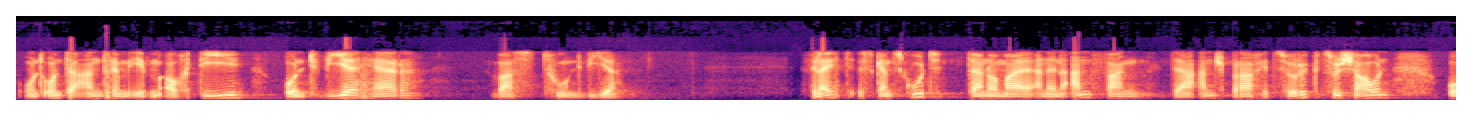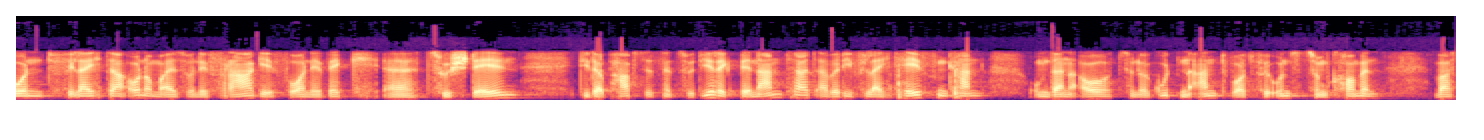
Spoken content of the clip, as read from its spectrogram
und unter anderem eben auch die, und wir Herr, was tun wir? Vielleicht ist ganz gut, da nochmal an den Anfang der Ansprache zurückzuschauen und vielleicht da auch nochmal so eine Frage vorneweg äh, zu stellen, die der Papst jetzt nicht so direkt benannt hat, aber die vielleicht helfen kann, um dann auch zu einer guten Antwort für uns zu kommen, was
